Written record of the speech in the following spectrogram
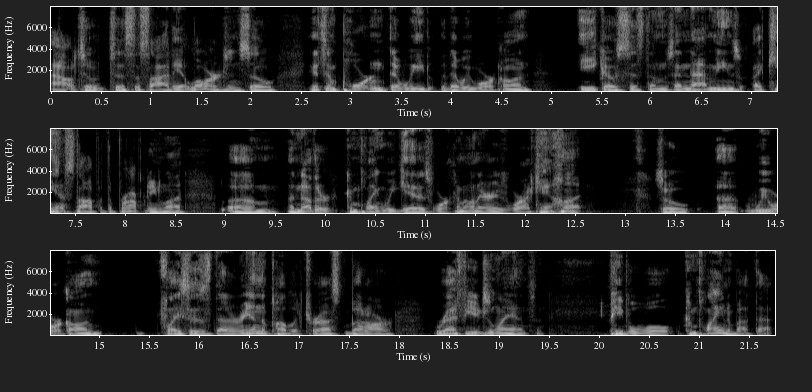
out to, to society at large. And so it's important that we, that we work on ecosystems. And that means I can't stop at the property line. Um, another complaint we get is working on areas where I can't hunt. So, uh, we work on places that are in the public trust, but are refuge lands. People will complain about that.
